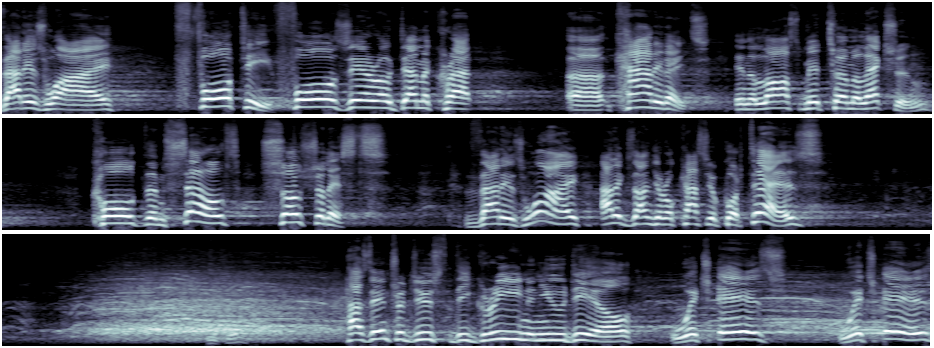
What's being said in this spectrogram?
That is why 40, 40 Democrat uh, candidates in the last midterm election called themselves socialists. That is why Alexandria Ocasio Cortez has introduced the Green New Deal, which is which is,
